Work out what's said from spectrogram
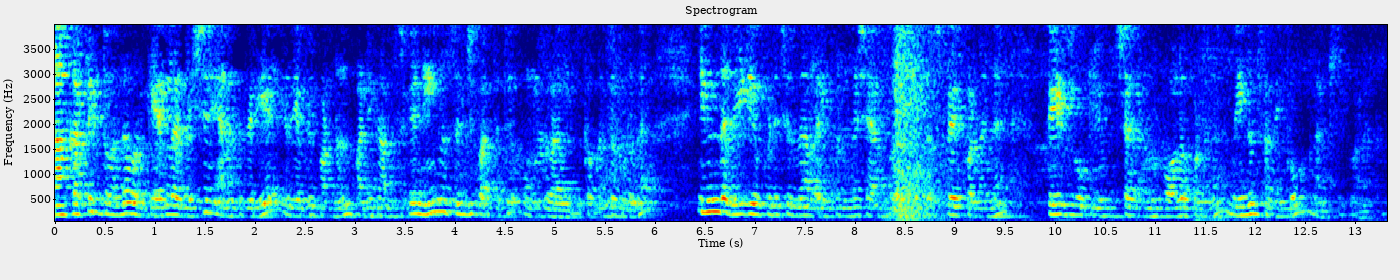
நான் கற்றுக்கிட்டு வந்த ஒரு கேரளா டிஷ்ஷு எனக்கு தெரிய இது எப்படி பண்ணுறதுன்னு பண்ணி காமிச்சிருக்கேன். நீங்களும் செஞ்சு பார்த்துட்டு உங்களோட வேலைக்கு கமெண்ட்ஸை கொடுங்க. இந்த வீடியோ பிடிச்சிருந்தா லைக் பண்ணுங்கள் ஷேர் பண்ணுங்கள் சப்ஸ்கிரைப் பண்ணுங்கள் ஃபேஸ்புக்லையும் இன்ஸ்டாகிராமில் ஃபாலோ பண்ணுங்கள் மீண்டும் சந்திப்போம். நன்றி வணக்கம்.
